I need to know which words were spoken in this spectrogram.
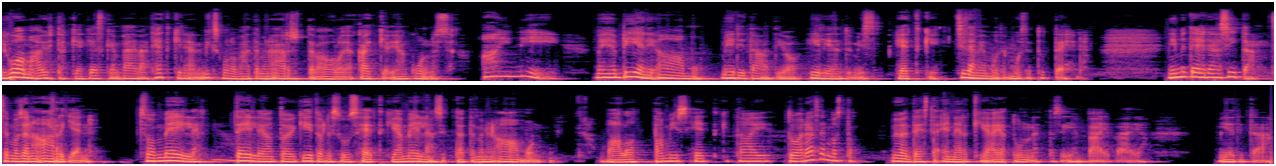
Niin huomaa yhtäkkiä kesken päivää, että hetkinen, miksi mulla on vähän tämmöinen ärsyttävä olo ja kaikki on ihan kunnossa. Ai niin, meidän pieni aamu, meditaatio, hiljentymishetki, sitä me ei muuten muistettu tehdä. Niin me tehdään sitä semmoisena arjen. Se on meille, teille on toi kiitollisuushetki ja meillä on sitten tämmöinen aamun valottamishetki tai tuodaan semmoista myönteistä energiaa ja tunnetta siihen päivään ja mietitään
